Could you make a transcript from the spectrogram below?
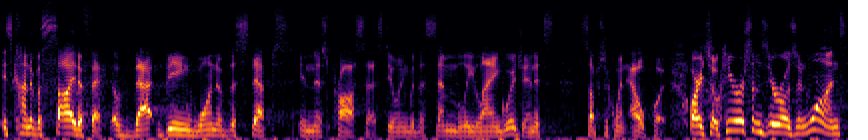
is kind of a side effect of that being one of the steps in this process, dealing with assembly language and its subsequent output. All right, so here are some zeros and ones,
